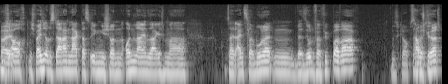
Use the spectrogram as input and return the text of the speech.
ich auch. Ich weiß nicht, ob es daran lag, dass irgendwie schon online, sage ich mal, seit ein, zwei Monaten Version verfügbar war. Ich glaube, Habe ich gehört.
